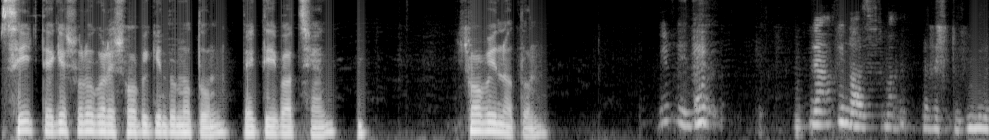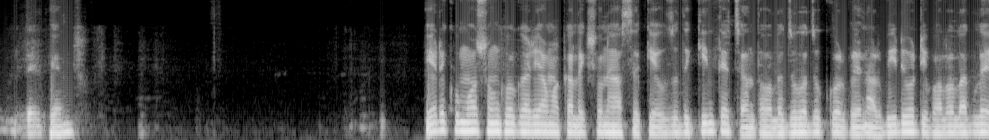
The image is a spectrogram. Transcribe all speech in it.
সিট থেকে শুরু করে সবই কিন্তু নতুন দেখতেই পাচ্ছেন। সবই নতুন। এরকম অসংখ্য গাড়ি আমার কালেকশনে আছে। কেউ যদি কিনতে চান, তাহলে যোগাযোগ করবেন। আর ভিডিওটি ভালো লাগলে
